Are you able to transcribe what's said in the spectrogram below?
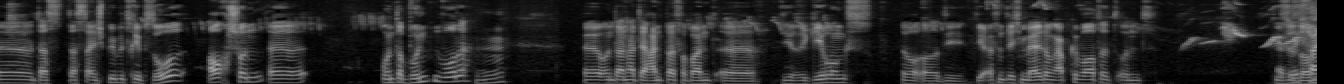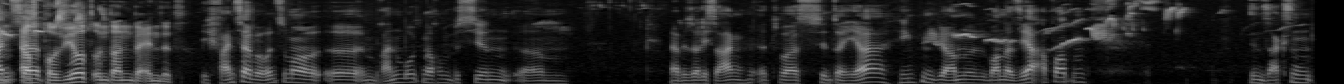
Äh, dass, dass ein Spielbetrieb so auch schon äh, unterbunden wurde. Hm. Äh, und dann hat der Handballverband äh, die Regierungs- äh, oder die, die öffentlichen Meldungen abgewartet und die Also Saison erst ja- pausiert und dann beendet. Ich fand es ja bei uns immer in Brandenburg noch ein bisschen, ähm, ja, wie soll ich sagen, etwas hinterherhinken. Wir haben, waren da sehr abwartend. In Sachsen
